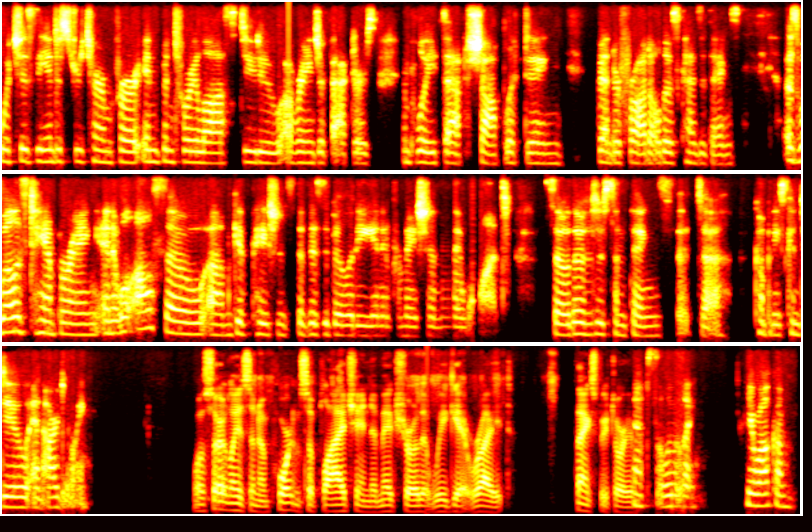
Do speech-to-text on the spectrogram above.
which is the industry term for inventory loss due to a range of factors employee theft, shoplifting, vendor fraud, all those kinds of things as well as tampering, and it will also um, give patients the visibility and information they want. So those are some things that uh, companies can do and are doing. Well, certainly it's an important supply chain to make sure that we get right. Thanks, Victoria. Absolutely. You're welcome.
